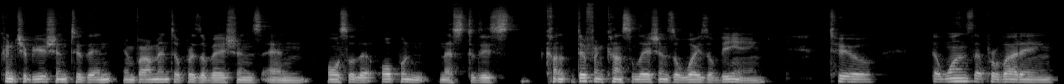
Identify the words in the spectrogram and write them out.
contribution to the environmental preservations and also the openness to these con- different constellations of ways of being to the ones that providing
